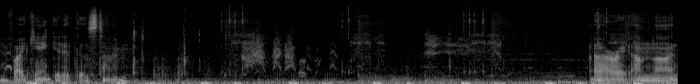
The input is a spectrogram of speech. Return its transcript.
if I can't get it this time. Alright, I'm not...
